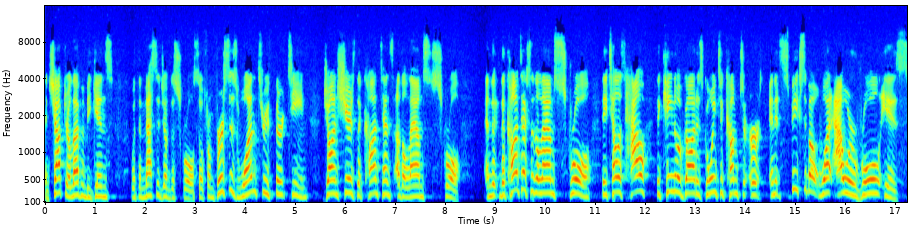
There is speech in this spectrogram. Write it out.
And chapter 11 begins with the message of the scroll. So from verses 1 through 13, John shares the contents of the Lamb's scroll. And the, the context of the Lamb's scroll, they tell us how the kingdom of God is going to come to earth. And it speaks about what our role is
